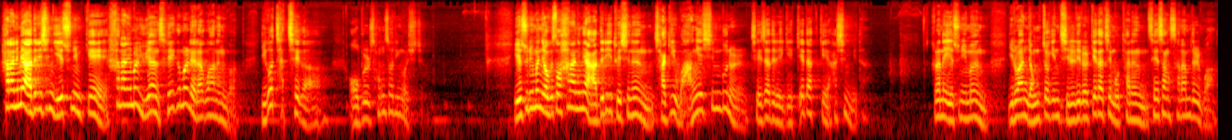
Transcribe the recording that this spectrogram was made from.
하나님의 아들이신 예수님께 하나님을 위한 세금을 내라고 하는 것 이것 자체가 어불성설인 것이죠. 예수님은 여기서 하나님의 아들이 되시는 자기 왕의 신분을 제자들에게 깨닫게 하십니다. 그러나 예수님은 이러한 영적인 진리를 깨닫지 못하는 세상 사람들과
